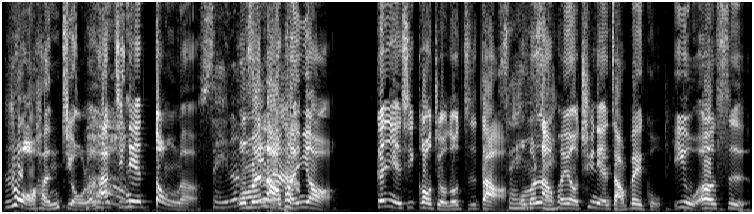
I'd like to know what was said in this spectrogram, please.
弱很久了，他今天动了，谁了？我们老朋友。跟妍希够久都知道，我们老朋友去年长辈股一五二四，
